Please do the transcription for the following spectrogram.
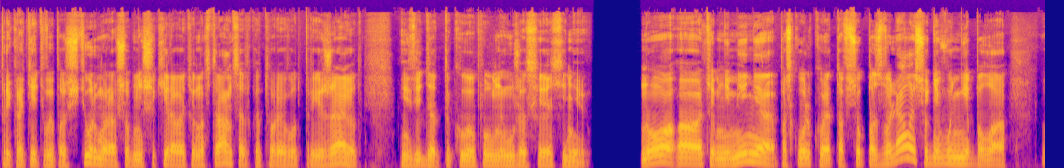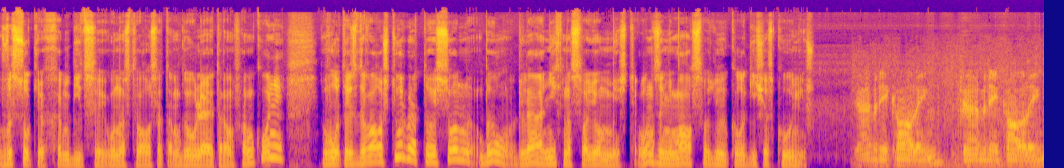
прекратить выпуск Штюрмера, чтобы не шокировать иностранцев, которые вот приезжают и видят такую полный ужас и ахинею. Но, а, тем не менее, поскольку это все позволялось, у него не было высоких амбиций, он оставался там гауляйтером Франкони, вот, и издавал Штюрмер, то есть он был для них на своем месте, он занимал свою экологическую нишу. Germany calling, Germany calling,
